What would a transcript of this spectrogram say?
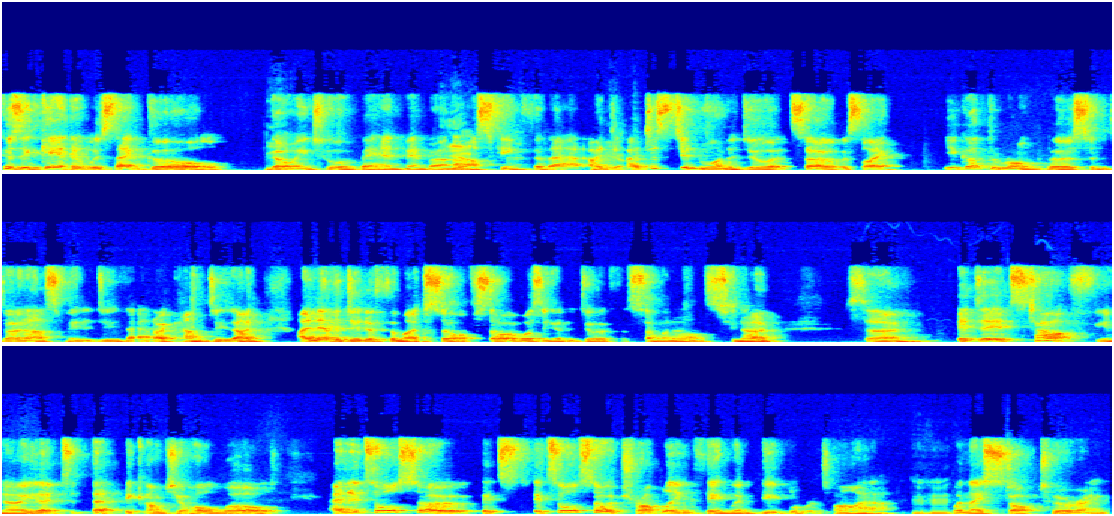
because again, it was that girl Yeah. going to a band member Yeah. asking for that. I, Yeah. I just didn't want to do it. So it was like, you got the wrong person. Don't ask me to do that. I can't do that. I, I never did it for myself, so I wasn't going to do it for someone else, you know? So it, it's tough, you know, that, that becomes your whole world. And it's also it's it's also a troubling thing when people retire, Mhm. when they stop touring,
